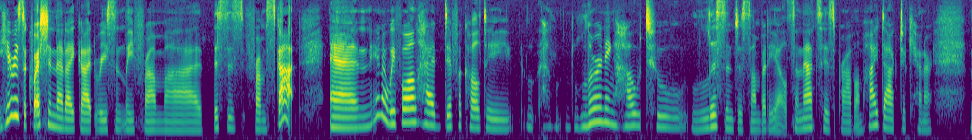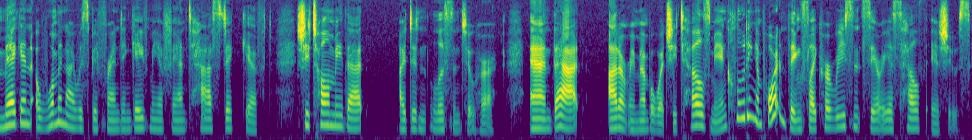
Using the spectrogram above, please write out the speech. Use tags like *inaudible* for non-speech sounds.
Here is a question that I got recently from uh, this is from Scott. And, you know, we've all had difficulty learning how to listen to somebody else, and that's his problem. Hi, Dr. Kenner. Megan, a woman I was befriending, gave me a fantastic gift. She told me that I didn't listen to her, and that I don't remember what she tells me, including important things like her recent serious health issues.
